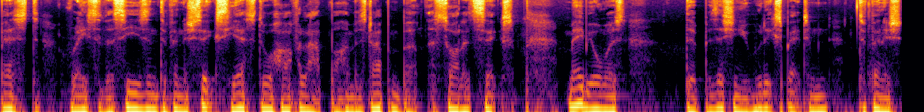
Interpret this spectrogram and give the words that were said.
best race of the season to finish sixth. Yes, still half a lap behind Verstappen, but a solid six, maybe almost the position you would expect him to finish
